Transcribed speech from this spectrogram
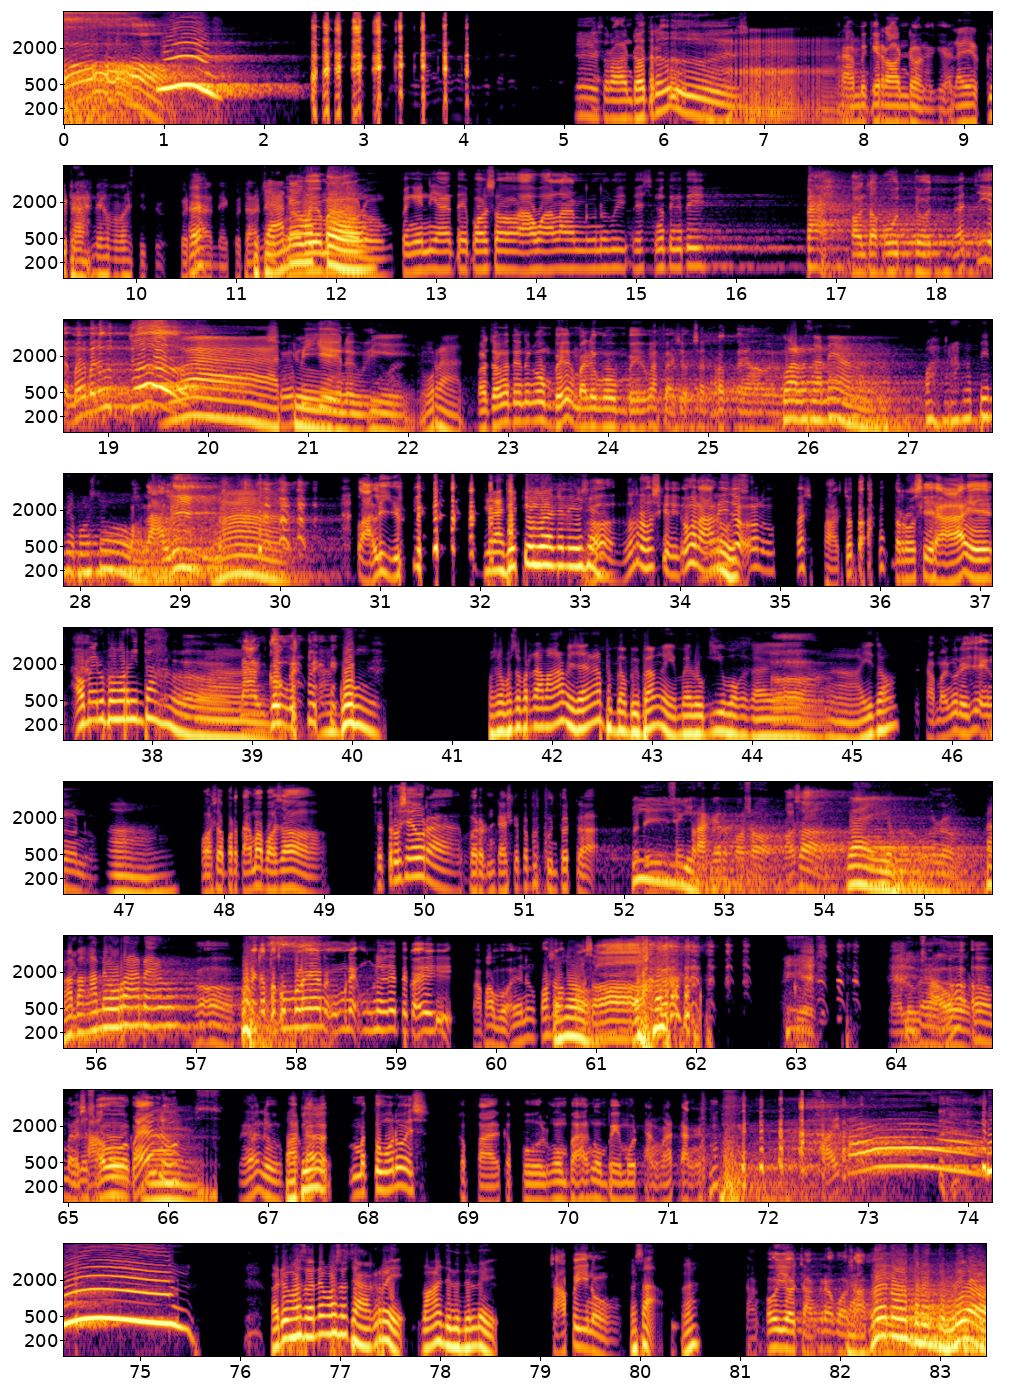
Terus rondo terus. Ah. Ra mikir rondo lagi ya. Lah ya godane apa Mas Cucu? Godane, godane. Godane apa? Pengen niate poso awalan ngono kuwi wis ngerti-ngerti. Bah, kanca udut. Dadi ya melu udut. Waduh. Piye nek kuwi? Ora. Kanca ngerti ngombe, melu ngombe. Wah, bakso seret ya. Ku alasane anu. Wah, ora ngerti nek poso. Wah, lali. Nah, Lali. dilanjut ya yo Indonesia. Oh, terus ke. Oh, lali cok ngono. Wes bacot tak terus ke ae. Oh, melu pemerintah. Nah. Nanggung. Nanggung. Poso-poso pertama kan biasanya kan bebang-bebang ya melu ki apa kae. Oh. Nah, itu. Zaman ngono sih ngono. Ah. Poso pertama poso. Seterusnya ora, baru ndas ketemu buntut dak. Berarti sing Iya. terakhir poso. Poso. Wah, iya. Ngono. Tangan tangannya ora enek ngono. Heeh. Nek ketemu mulai nek mulai tekoke bapak mbok eno poso Poso. poso. Yes. Melu sahur. Heeh, melu sahur. Melu. Melu. Padahal metu ngono wis kebal kebul ngombah ngombe mutang-matang. Saito. Aduh masane masa jangkrik, mangan jeli-jeli. Sapi no. Masa, hah? Jang- Oh iya jangkrik apa sapi? Jangkrik no jeli-jeli yo.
